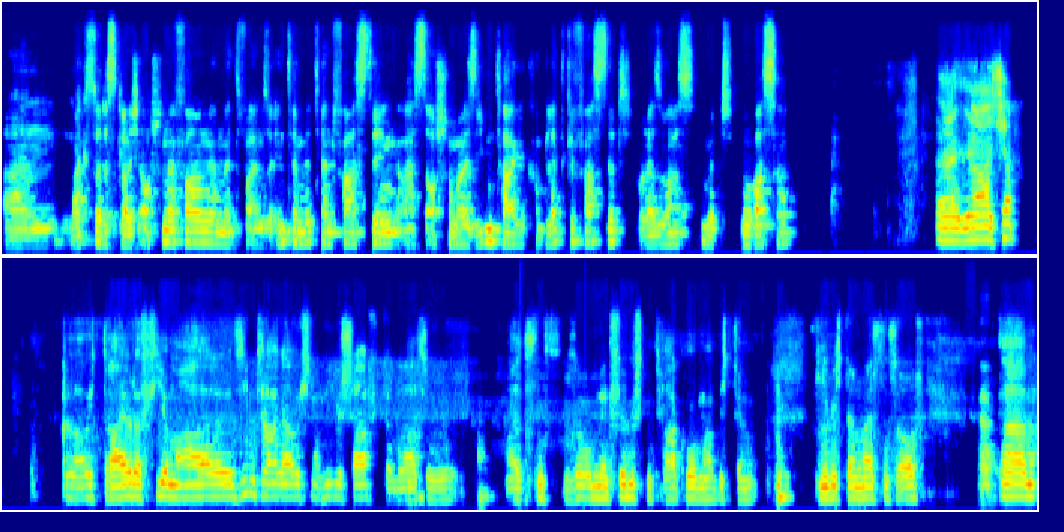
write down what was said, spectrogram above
Ähm, Max, du hattest, glaube ich, auch schon Erfahrungen mit vor allem so Intermittent Fasting. Hast du auch schon mal sieben Tage komplett gefastet oder sowas mit nur Wasser? Äh, ja, ich habe, glaube ich, drei oder vier Mal, sieben Tage habe ich noch nie geschafft. Aber so meistens so um den fünften Tag oben habe ich dann, gebe ich dann meistens auf. Ja, ähm,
